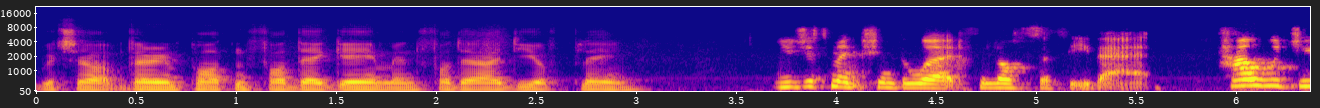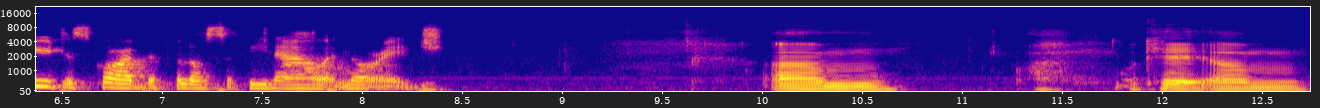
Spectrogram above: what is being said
which are very important for their game and for their idea of playing. You just mentioned the word philosophy there. How would you describe the philosophy now at Norwich? Um, okay, um,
